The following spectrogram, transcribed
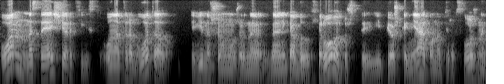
Он настоящий артист. Он отработал, и видно, что ему уже наверняка было херово, потому что ты пьешь коньяк, он, во-первых, сложный,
